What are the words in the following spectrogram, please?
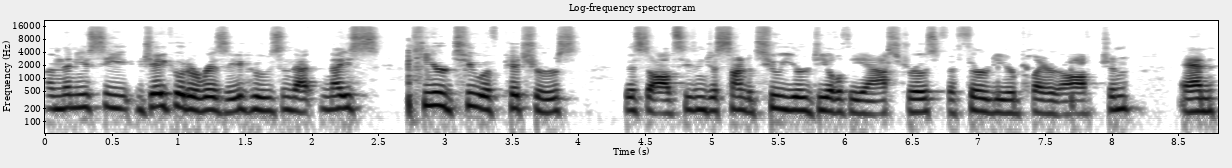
And then you see Jake Odorizzi, who's in that nice tier two of pitchers this offseason, just signed a two year deal with the Astros a third year player option. And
